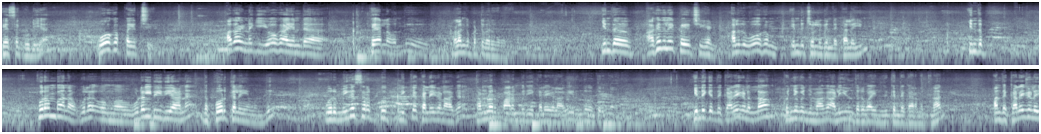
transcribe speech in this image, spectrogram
பேசக்கூடிய ஓக பயிற்சி. அதான் இன்றைக்கி யோகா என்ற பெயரில் வந்து வழங்கப்பட்டு வருகிறது. இந்த அகநிலை பயிற்சிகள் அல்லது ஓகம் என்று சொல்லுகின்ற கலையும் இந்த புறம்பான உல உடல் ரீதியான இந்த போர்க்கலையும் வந்து ஒரு மிக சிறப்பு மிக்க கலைகளாக தமிழர் பாரம்பரிய கலைகளாக இருந்து வந்திருக்கிறது. இன்றைக்கு இந்த கலைகளெல்லாம் கொஞ்சம் கொஞ்சமாக அழியும் தருவாயில் இருக்கின்ற காரணத்தினால் அந்த கலைகளை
